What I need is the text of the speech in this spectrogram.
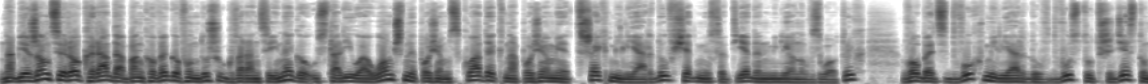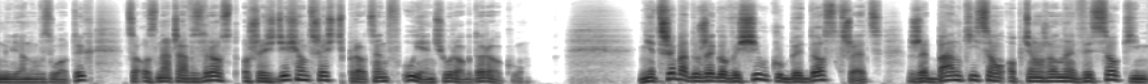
Na bieżący rok Rada Bankowego Funduszu Gwarancyjnego ustaliła łączny poziom składek na poziomie 3 miliardów 701 milionów złotych wobec 2 miliardów 230 milionów złotych, co oznacza wzrost o 66% w ujęciu rok do roku. Nie trzeba dużego wysiłku, by dostrzec, że banki są obciążone wysokim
